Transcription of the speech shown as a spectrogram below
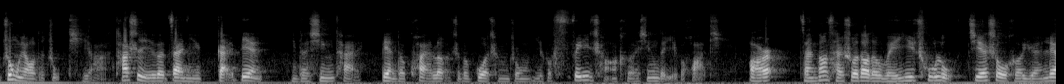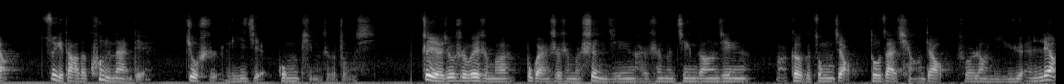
重要的主题啊，它是一个在你改变你的心态、变得快乐这个过程中一个非常核心的一个话题。而咱刚才说到的唯一出路，接受和原谅，最大的困难点就是理解公平这个东西。这也就是为什么不管是什么圣经还是什么金刚经啊，各个宗教都在强调说让你原谅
